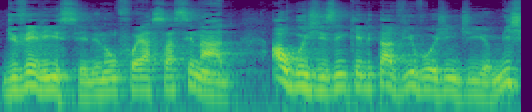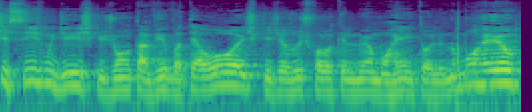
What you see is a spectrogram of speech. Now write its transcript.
de velhice. Ele não foi assassinado. Alguns dizem que ele está vivo hoje em dia. O misticismo diz que João está vivo até hoje, que Jesus falou que ele não ia morrer, então ele não morreu.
